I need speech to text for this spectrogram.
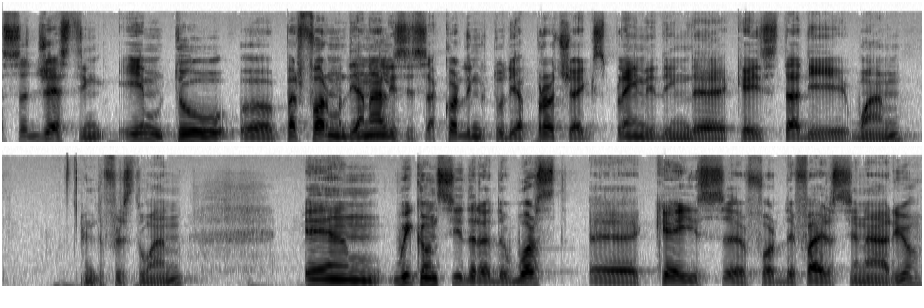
suggesting him to uh, perform the analysis according to the approach I explained in the case study one, in the first one, and we consider the worst uh, case uh, for the fire scenario,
